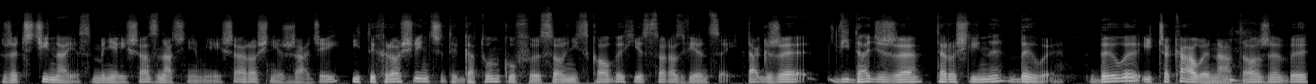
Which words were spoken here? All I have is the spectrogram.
że trzcina jest mniejsza, znacznie mniejsza, rośnie rzadziej i tych roślin czy tych gatunków solniskowych jest coraz więcej. Także widać, że te rośliny były. Były i czekały na to, żeby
